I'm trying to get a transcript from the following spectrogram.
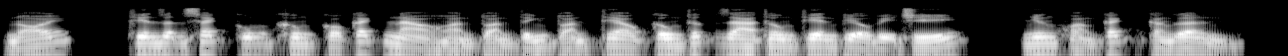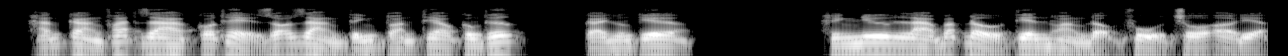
nói, thiên dẫn sách cũng không có cách nào hoàn toàn tính toán theo công thức ra thông thiên kiều vị trí, nhưng khoảng cách càng gần, hắn càng phát ra có thể rõ ràng tính toán theo công thức, cái hướng kia. Hình như là bắt đầu tiên hoàng động phủ chỗ ở địa.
